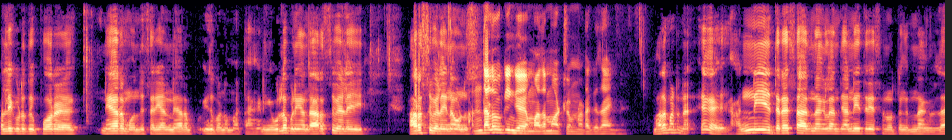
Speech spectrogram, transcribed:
பள்ளிக்கூடத்துக்கு போகிற நேரம் வந்து சரியான நேரம் இது பண்ண மாட்டாங்க. நீங்கள் உள்ளே போனீங்க அந்த அரசு வேலை அரசு வேலைன்னா ஒன்று அந்த அளவுக்கு இங்கே மதமாற்றம் நடக்குதா என்ன? மதமாட்டம் ஏங்க அந்நிய தெரசா இருந்தாங்களா? அந்த அந்நிய தெரேசன் ஒருத்தங்க இருந்தாங்கல்ல?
